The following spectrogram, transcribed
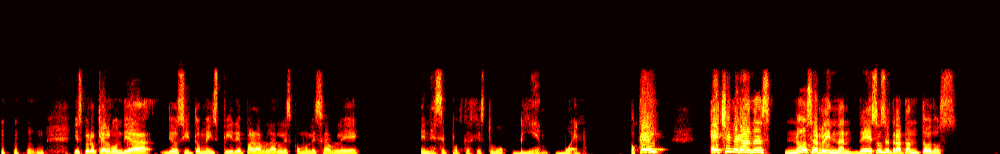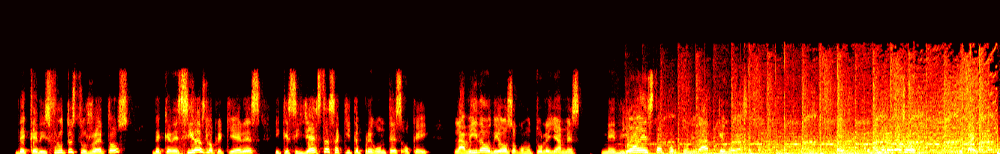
y espero que algún día Diosito me inspire para hablarles como les hablé en ese podcast que estuvo bien bueno. ¿Ok? Échenle ganas, no se rindan, de eso se tratan todos, de que disfrutes tus retos, de que decidas lo que quieres y que si ya estás aquí te preguntes, ok, la vida o Dios o como tú le llames, me dio esta oportunidad, ¿qué voy a hacer ¿Ok? Te mando un abrazo. Goodbye.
